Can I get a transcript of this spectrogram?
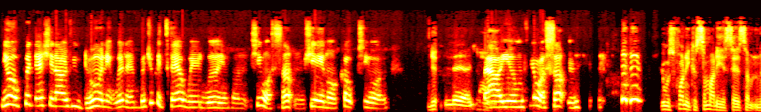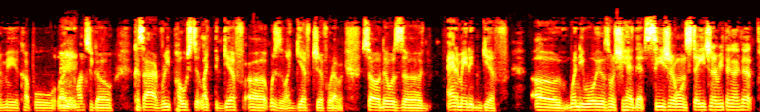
You don't put that shit out if you doing it with her, but you could tell Wendy Williams on she wants something. She ain't on coke. She on Yeah. the volume. She on something. It was funny because somebody had said something to me a couple like months ago because I reposted like the GIF, uh, what is it like GIF, GIF, whatever. So there was a animated GIF of Wendy Williams when she had that seizure on stage and everything like that.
